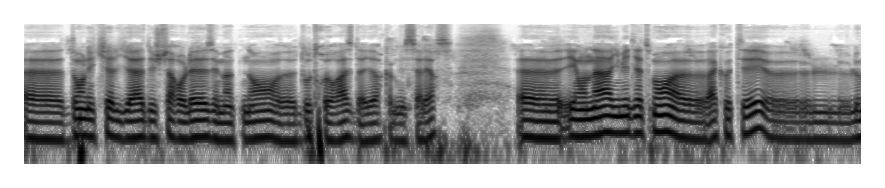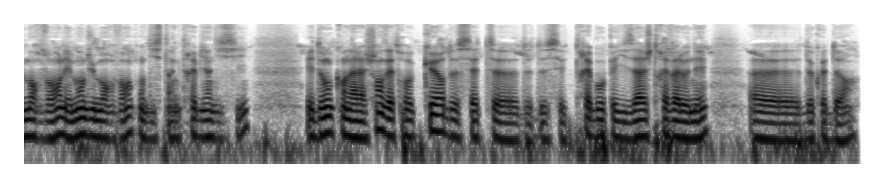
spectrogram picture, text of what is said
dans lesquels il y a des charolaises et maintenant d'autres races d'ailleurs comme les salers. Euh, et on a immédiatement euh, à côté euh, le, Morvan, les monts du Morvan qu'on distingue très bien d'ici. Et donc on a la chance d'être au cœur de, ces très beaux paysages très vallonnés de Côte d'Or.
